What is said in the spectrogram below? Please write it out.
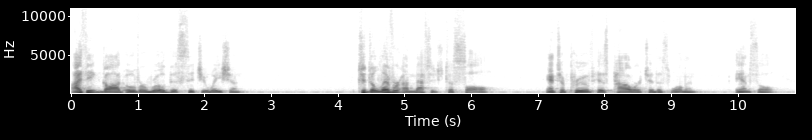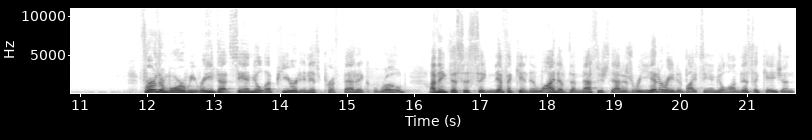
I think God overrode this situation to deliver a message to Saul and to prove his power to this woman and Saul. Furthermore, we read that Samuel appeared in his prophetic robe. I think this is significant in light of the message that is reiterated by Samuel on this occasion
